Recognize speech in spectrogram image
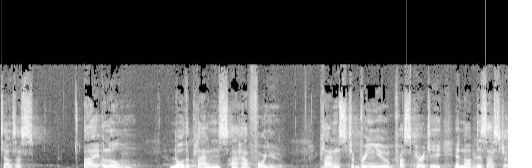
tells us, I alone know the plans I have for you plans to bring you prosperity and not disaster,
